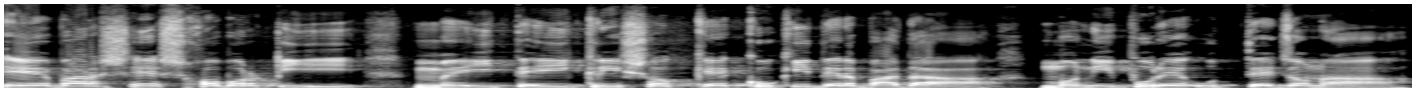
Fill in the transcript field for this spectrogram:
এবার শেষ খবরটি, মেইতেই কৃষককে কুকিদের বাধা, মণিপুরে উত্তেজনা।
